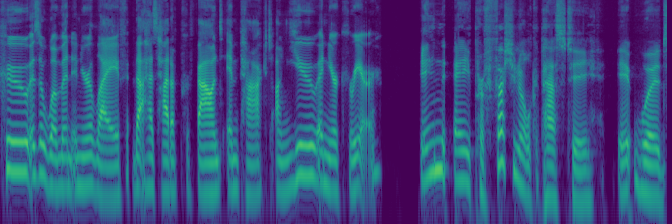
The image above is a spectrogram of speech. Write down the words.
Who is a woman in your life that has had a profound impact on you and your career? In a professional capacity, it would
